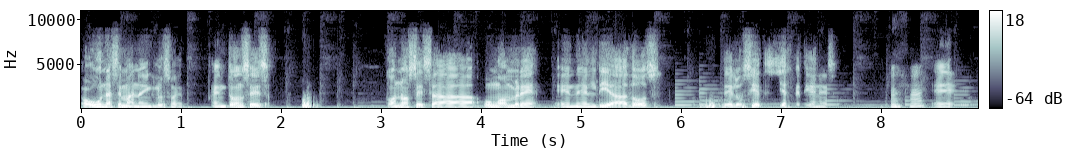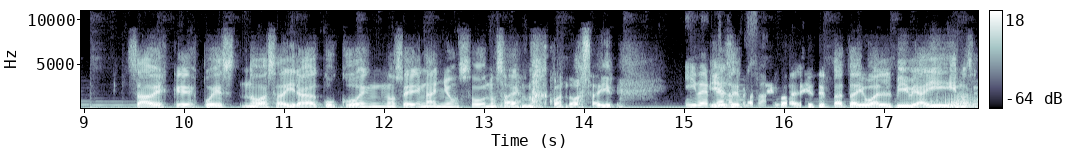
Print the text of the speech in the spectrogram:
o una semana incluso. Entonces, conoces a un hombre en el día 2 de los 7 días que tienes. Eh, sabes que después no vas a ir a Cusco en, no sé, en años, o no sabes más cuándo vas a ir. Y, ver ese, pata igual, ese pata igual vive ahí y no sé.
